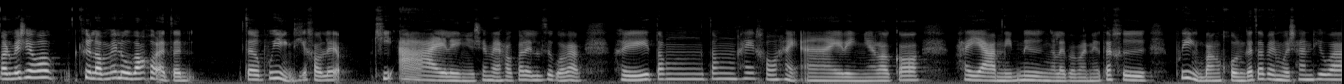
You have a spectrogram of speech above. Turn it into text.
มันไม่ใช่ว่าคือเราไม่รู้บางคนอาจจะเจอผู้หญิงที่เขาเลย ขี้อายอะไรอย่างเงี้ยใช่ไหมเขาก็เลยรู้สึกว่าแบบเฮ้ยต้องต้องให้เขาหายอายอะไรเงี้ยแล้วก็พยายามนิดนึงอะไรประมาณนี้แต่คือ ผู้หญิงบางคนก็จะเป็นเวอร์ชั่นที่ว่า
